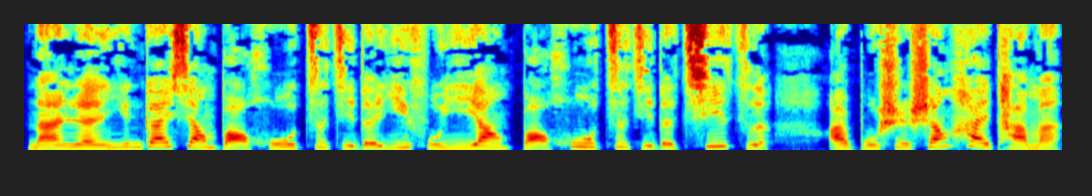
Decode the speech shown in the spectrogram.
男人应该像保护自己的衣服一样保护自己的妻子，而不是伤害他们。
